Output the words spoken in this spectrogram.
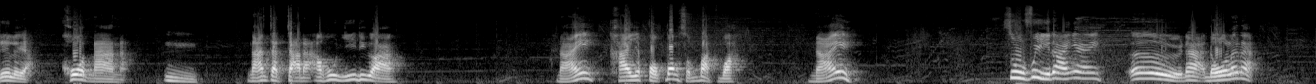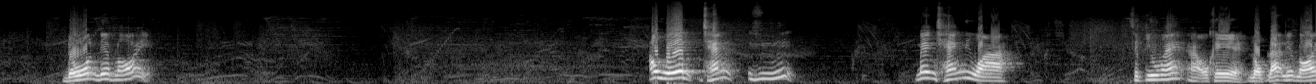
ได้เลยอะ โคตรนานอะ อืม นานจัดจัดอะเอาพูดงี้ดีกว่า ไหน ใครจะปกป้องสมบัติวะ ไหน สู้ฟรีได้ไง เออ น่ะ โดนแล้วน่ะ โดนเรียบร้อย เอาเวนแชงหือแม่งแชงนี่ว่าสกิลไหมอ่าโอเค หลบแล้วเรียบร้อย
